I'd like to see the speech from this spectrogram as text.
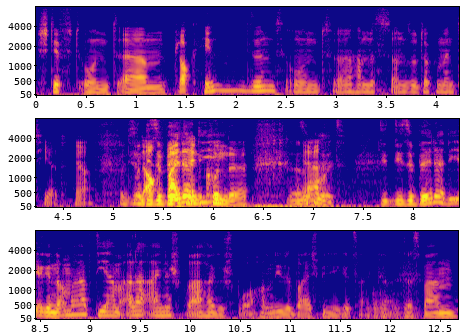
Stift und ähm, Block hin sind und äh, haben das dann so dokumentiert, ja. Und die sind und auch weiterhin Kunde. Das ist ja. gut die, diese Bilder, die ihr genommen habt, die haben alle eine Sprache gesprochen, diese Beispiele, die ihr gezeigt habt. Das waren.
